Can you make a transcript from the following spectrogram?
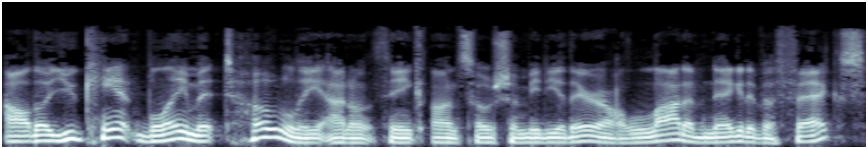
although you can't blame it totally, I don't think, on social media, there are a lot of negative effects.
